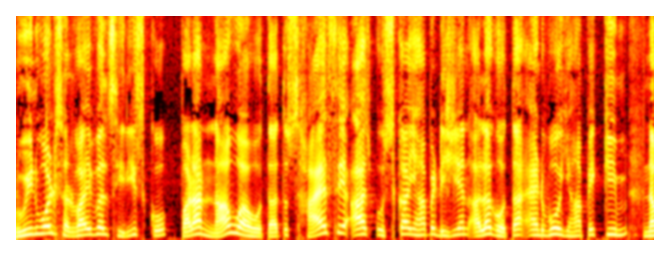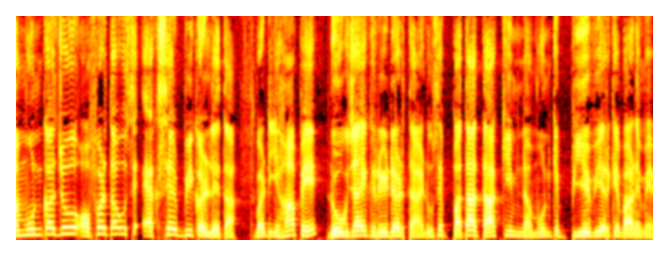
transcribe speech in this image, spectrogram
रूइन वर्ल्ड सर्वाइवल सीरीज़ को पढ़ा ना हुआ होता तो शायद से आज उसका यहाँ पे डिसीज़न अलग होता एंड वो यहाँ पे किम नमून का जो ऑफ़र था, उसे एक्सेप्ट भी कर लेता। बट यहाँ पे डोगजा एक रीडर था एंड उसे पता था किम नमून के बिहेवियर के बारे में।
